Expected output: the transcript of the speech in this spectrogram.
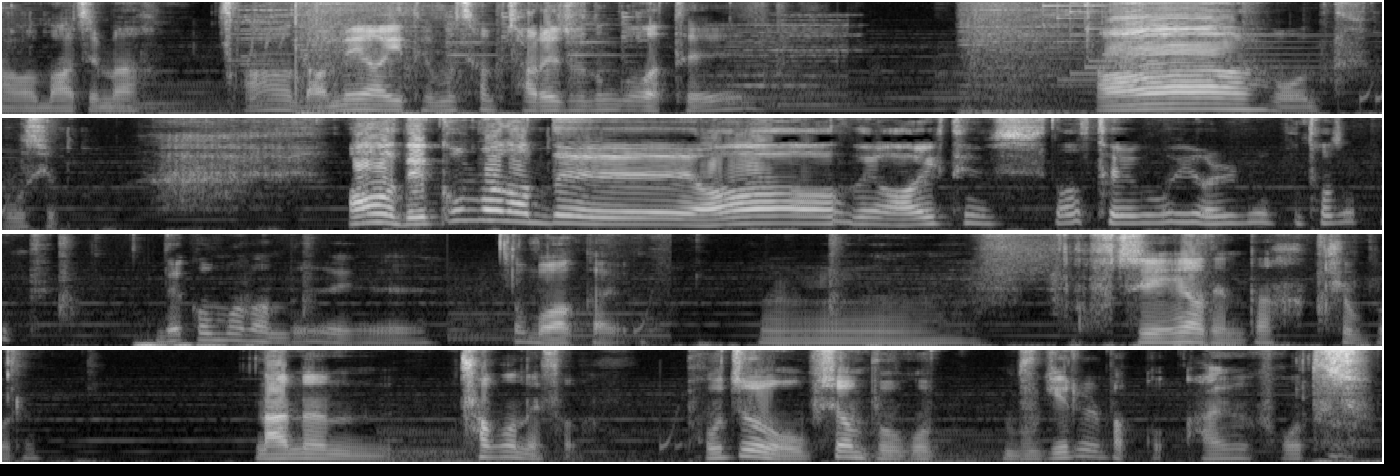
어, 마지막. 아, 남의 아이템은 참 잘해주는 것 같아. 아, 원트, 50. 아, 내 것만 안 돼. 아, 내 아이템, 씨, 나 대고 열몇 번 터졌는데. 내 것만 안 돼. 또뭐 할까요? 음, 굳이 해야 된다, 큐브를. 나는 청원에서. 보조 옵션 보고 무기를 바꿔. 아유, 그것도 좀.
